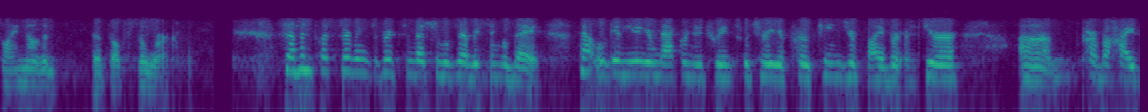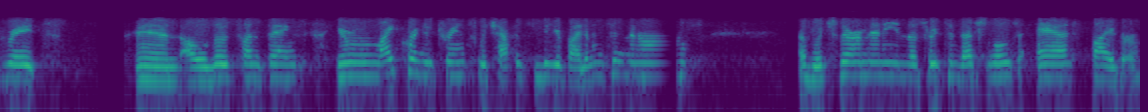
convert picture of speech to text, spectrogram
so I know that, that they'll still work. Seven plus servings of fruits and vegetables every single day. That will give you your macronutrients, which are your proteins, your fiber, your um, carbohydrates, and all of those fun things. Your micronutrients, which happens to be your vitamins and minerals, of which there are many in those fruits and vegetables, and fiber.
